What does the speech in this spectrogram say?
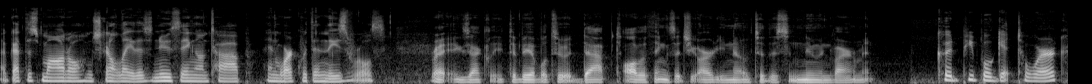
I've got this model. I'm just going to lay this new thing on top and work within these rules. Right exactly to be able to adapt all the things that you already know to this new environment. Could people get to work?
